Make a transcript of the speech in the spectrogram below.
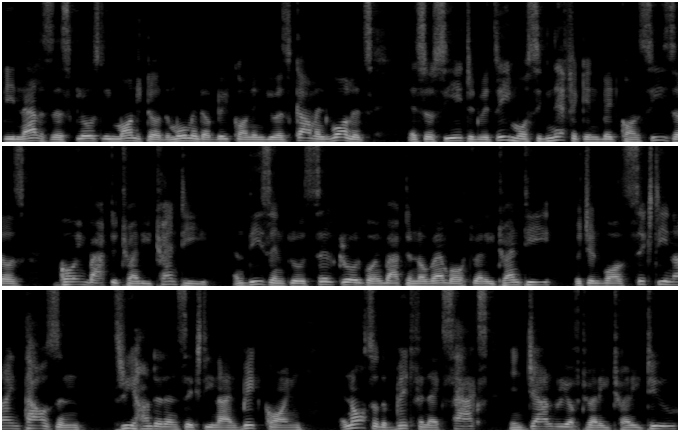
the analysis closely monitored the movement of Bitcoin in US government wallets associated with three most significant Bitcoin seizures going back to 2020. And these include Silk Road going back to November of 2020, which involved 69,369 Bitcoin, and also the Bitfinex hacks in January of 2022,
